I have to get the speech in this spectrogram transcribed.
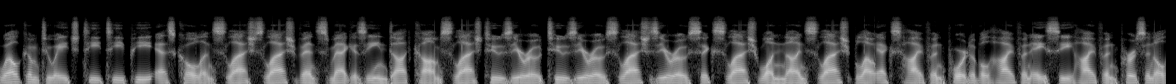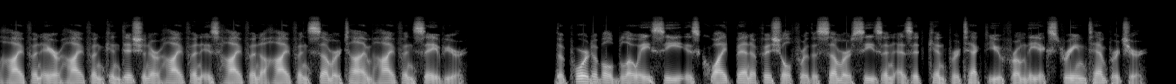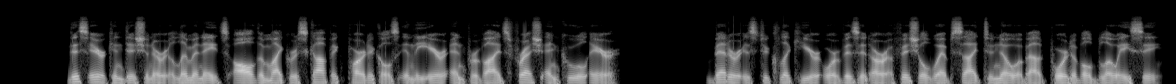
Welcome to https colon slash slash ventsmagazine.com slash 2020 slash 06 slash 19 slash blah x hyphen portable hyphen AC hyphen personal hyphen air hyphen conditioner hyphen is hyphen a hyphen summertime hyphen savior. The portable Blaux AC is quite beneficial for the summer season as it can protect you from the extreme temperature. This air conditioner eliminates all the microscopic particles in the air and provides fresh and cool air. Better is to click here or visit our official website to know about Portable Blaux AC.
